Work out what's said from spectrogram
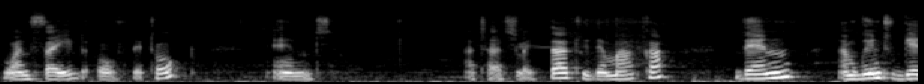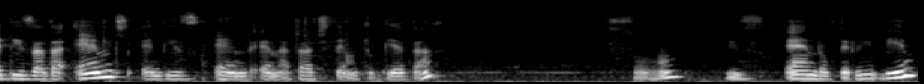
one side of the top and attach like that with the marker. Then I'm going to get this other end and this end and attach them together so this end of the ribbon.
